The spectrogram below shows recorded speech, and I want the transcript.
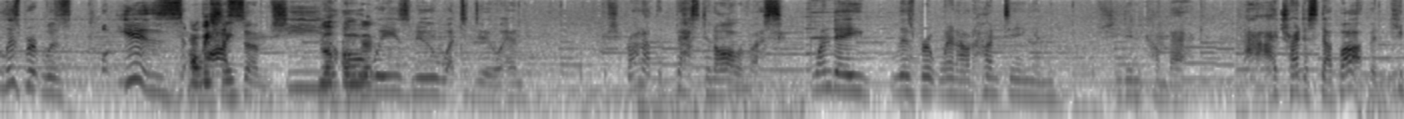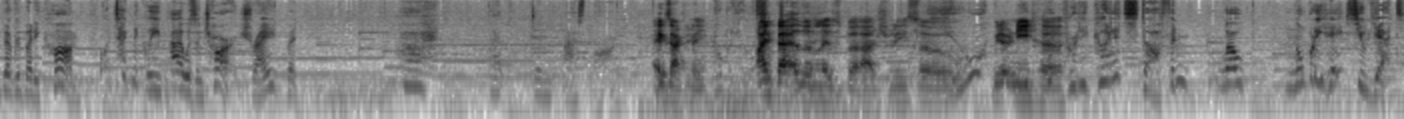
Lizbert was is Obviously. awesome. She Love Bunger. always knew what to do, and she brought out the best in all of us. One day, Lizbert went out hunting, and she didn't come back. I tried to step up and keep everybody calm. Well, technically, I was in charge, right? But uh, that didn't last long. Exactly. I'm better than Lizbert, actually, so You? we don't need You're her. pretty good at stuff, and well, nobody hates you yet.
